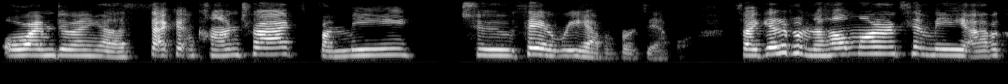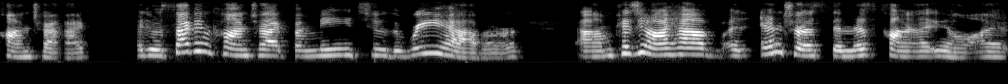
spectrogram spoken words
or I'm doing a second contract from me to say a rehabber, for example. So I get it from the homeowner to me. I have a contract. I do a second contract from me to the rehabber because um, you know I have an interest in this kind. You know, I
